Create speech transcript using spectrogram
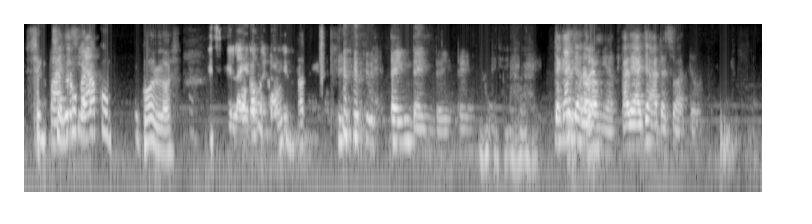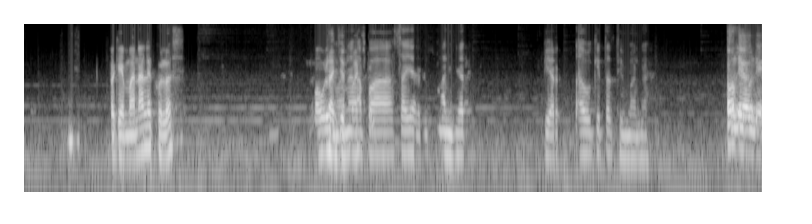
Sing Haji kan aku bolos. Oh? Bismillahirrahmanirrahim. Deng deng deng deng. Cek aja lorongnya. Kali aja ada sesuatu. Bagaimana Legolas? Mau lanjut apa saya harus manjat biar tahu kita di mana? Oke oke.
